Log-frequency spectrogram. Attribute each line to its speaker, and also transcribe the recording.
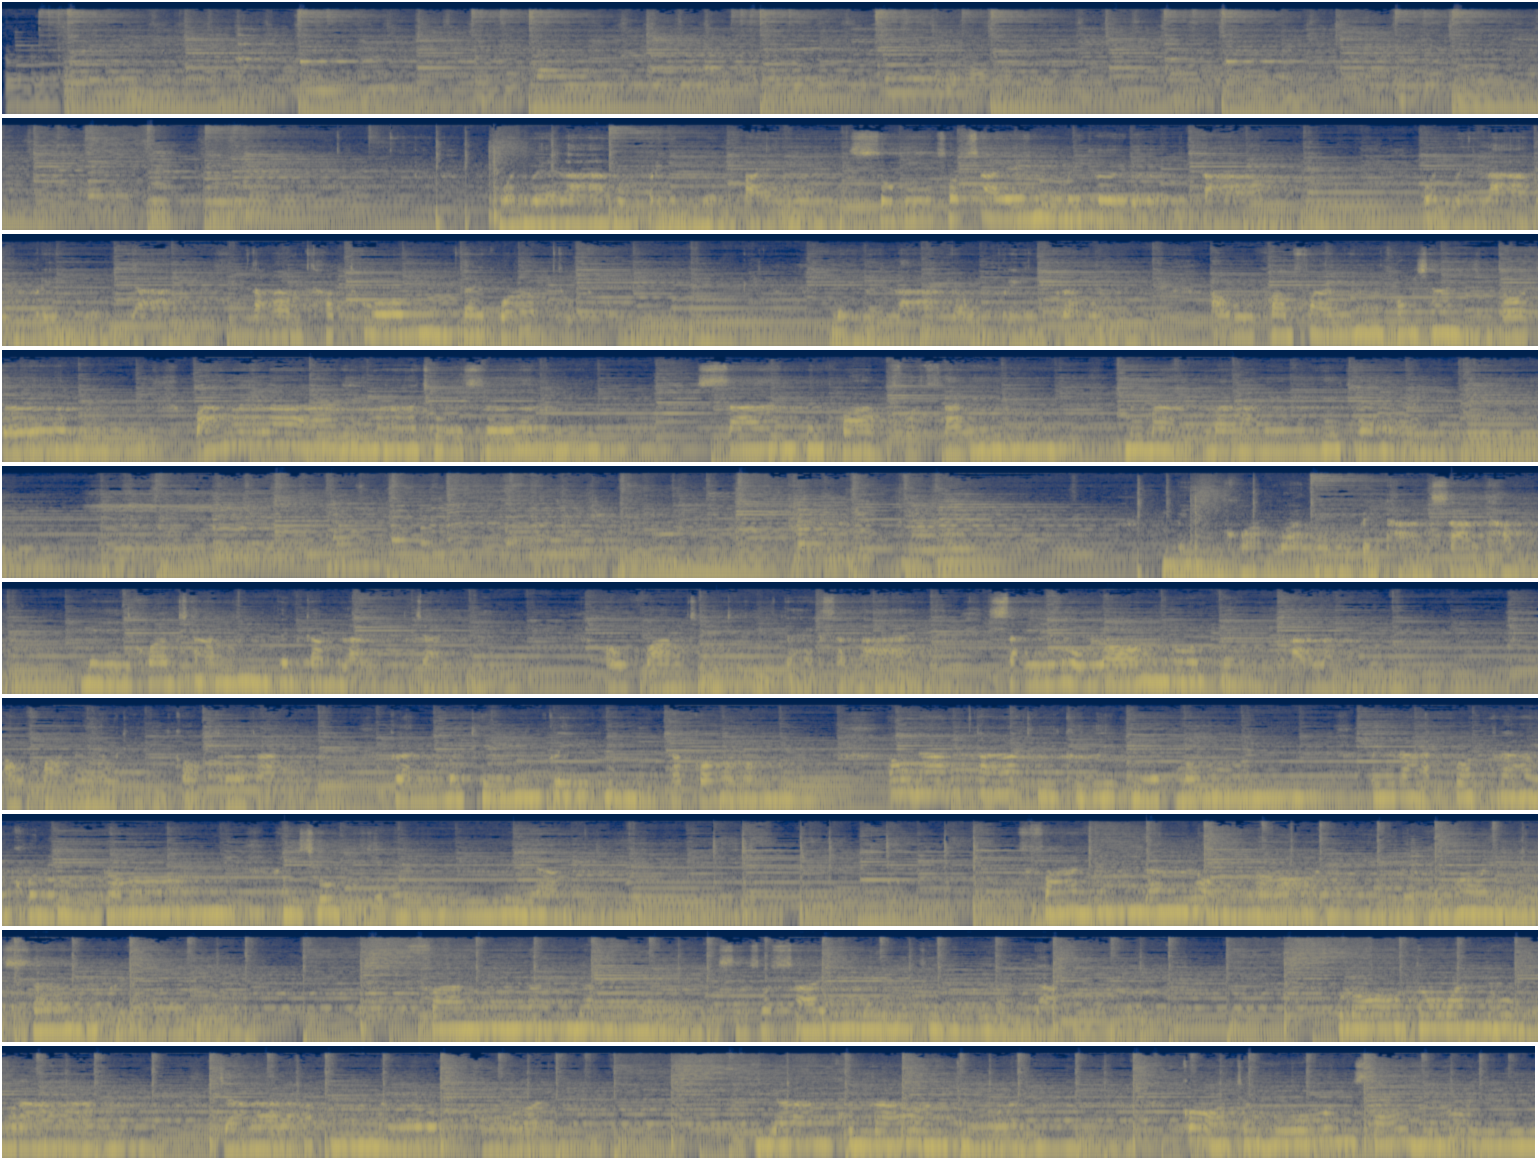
Speaker 1: วันเวลาหมุนเปลี่ยนเปลี่ยนไป สุขสดใสไม่เคยเดินตาม วันเวลาหมุนเปลี่ยนยามตามทับทมแต่ความทุ ในเวลาเงาเปลี่ยนกระมุนเอาความฝันของฉันต่อเติม บางเวลาได้มาช่วยเสริม สร้ายเป็นความสดใส ไม่มากมายให้แค่มีความหวังเป็นทางสร้างธรรม ความช้ำเป็นกำลังใจ เอาความจริงที่แตกสลาย ใส่โลล้อมรวมเป็นพลัง เอาความเลวที่ก่อเกิดกันกลั่นมันทิ้งกลิ้งตะกอนเอาน้ำตาที่เคยเปียกมอนไปราดรดร่างคนรุ่มร้อน ให้ชุ่มเย็นไม่ยั่งันนั้นยังมีสิ่งสดใสที่เลื่อนดับรอตะวันรุ่งรางจะรับไม่รบกวนยามคุณเรารังจวนก็จะหวนแสงห้อย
